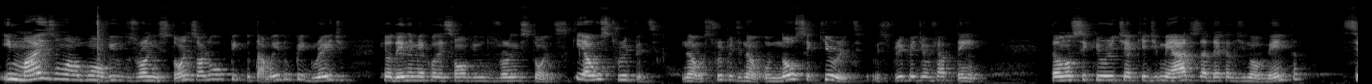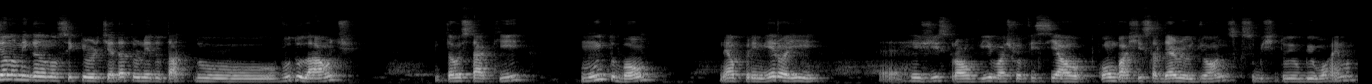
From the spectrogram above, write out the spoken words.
E mais um álbum ao vivo dos Rolling Stones. Olha o, o tamanho do upgrade que eu dei na minha coleção ao vivo dos Rolling Stones, que é o Stripped. Não, o Stripped não, o No Security. O Stripped eu já tenho. Então, No Security aqui é de meados da década de 90, Se eu não me engano, no Security é da turnê do, do Voodoo Lounge. Então está aqui, muito bom. Né? O primeiro aí é, registro ao vivo, acho oficial, com o baixista Daryl Jones, que substituiu o Bill Wyman.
